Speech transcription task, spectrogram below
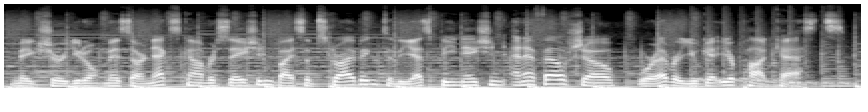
Make sure you don't miss our next conversation by subscribing to the SB Nation NFL show wherever you get your podcasts.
